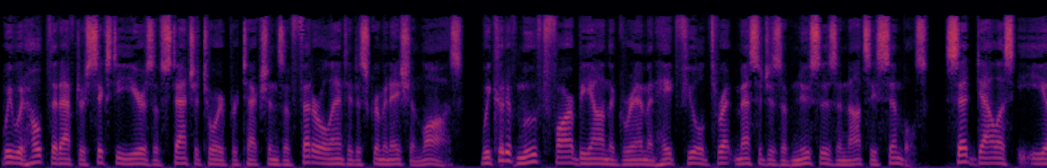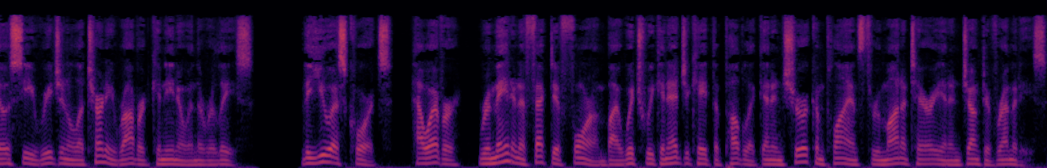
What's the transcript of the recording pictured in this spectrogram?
We would hope that after 60 years of statutory protections of federal anti discrimination laws, we could have moved far beyond the grim and hate fueled threat messages of nooses and Nazi symbols, said Dallas EEOC Regional Attorney Robert Canino in the release. The U.S. courts, however, remain an effective forum by which we can educate the public and ensure compliance through monetary and injunctive remedies.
